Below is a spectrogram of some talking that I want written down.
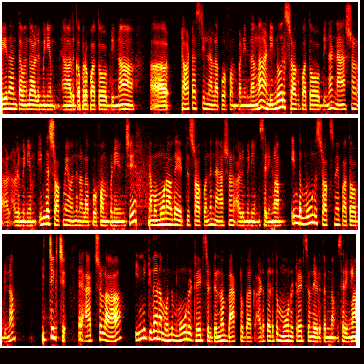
வேதாந்தா வந்து அலுமினியம் அதுக்கப்புறம் பார்த்தோம் அப்படின்னா டாடா ஸ்டீல் நல்லா பெர்ஃபார்ம் பண்ணியிருந்தாங்க. அண்ட் இன்னொரு ஸ்டாக் பார்த்தோம் அப்படின்னா நேஷனல் அலுமினியம் இந்த ஸ்டாக்குமே வந்து நல்லா பெர்ஃபார்ம் பண்ணியிருந்துச்சு. நம்ம மூணாவது எடுத்த ஸ்டாக் வந்து நேஷனல் அலுமினியம் சரிங்களா? இந்த மூணு ஸ்டாக்ஸுமே பார்த்தோம் அப்படின்னா பிச்சுக்குச்சு. ஆக்சுவலாக இன்னைக்கு தான் நம்ம வந்து மூணு ட்ரேட்ஸ் எடுத்திருந்தோம். பேக் டு பேக் அடுத்தடுத்து மூணு ட்ரேட்ஸ் வந்து எடுத்திருந்தோம் சரிங்களா?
